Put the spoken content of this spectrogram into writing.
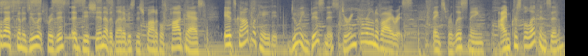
Well, that's going to do it for this edition of Atlanta Business Chronicles podcast. It's complicated doing business during coronavirus. Thanks for listening. I'm Crystal Edmondson.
